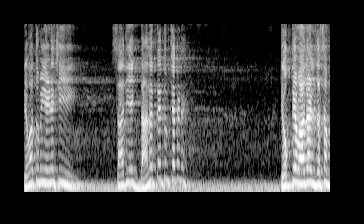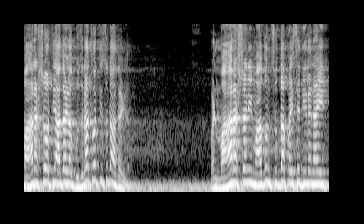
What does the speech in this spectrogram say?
तेव्हा तुम्ही येण्याची साधी एक दानत नाही तुमच्याकडे? टोकते वादळ जसं महाराष्ट्रावरती आदळलं गुजरातवरती सुद्धा आदळलं. पण महाराष्ट्राने मागून सुद्धा पैसे दिले नाहीत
